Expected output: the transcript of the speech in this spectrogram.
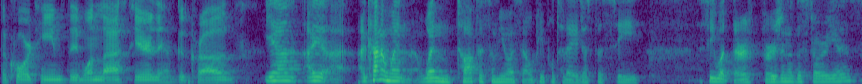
the core teams. They won last year. They have good crowds. Yeah, I I, kind of went went and talked to some USL people today just to see to see what their version of the story is,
